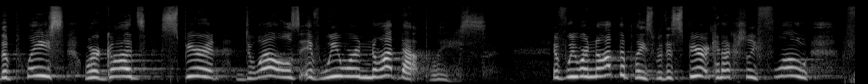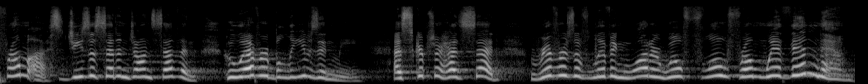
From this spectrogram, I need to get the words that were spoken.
The place where God's Spirit dwells if we were not that place? If we were not the place where the Spirit can actually flow from us, Jesus said in John 7 Whoever believes in me, as Scripture has said, rivers of living water will flow from within them.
